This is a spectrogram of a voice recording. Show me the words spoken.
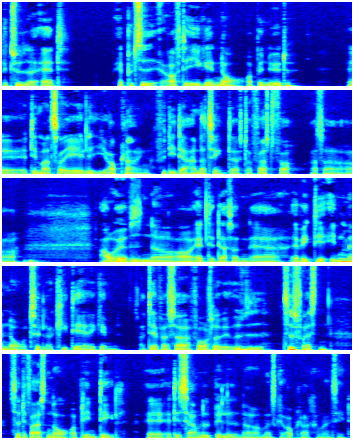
betyder, at, at politiet ofte ikke når at benytte øh, det materiale i opklaringen, fordi der er andre ting, der står først for, altså at afhøre vidner og alt det, der sådan er, er vigtigt, inden man når til at kigge det her igennem. Og derfor så foreslår vi at udvide tidsfristen, så det faktisk når at blive en del af det samlede billede, når man skal opklare kriminalitet.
